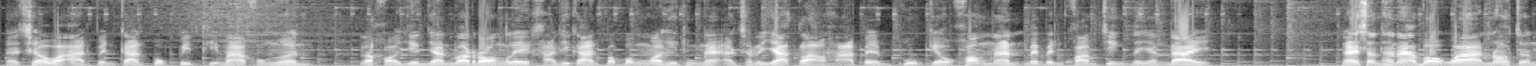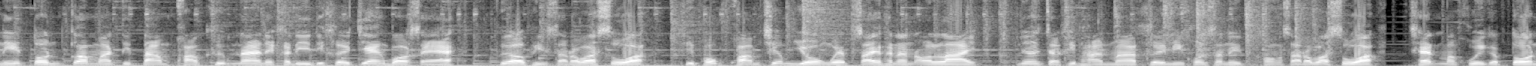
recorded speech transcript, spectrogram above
แต่เชื่อว่าอาจเป็นการปกปิดที่มาของเงินและขอยืนยันว่ารองเลขาธิการปปงที่ถูกนายอัจฉริยะกล่าวหาเป็นผู้เกี่ยวข้องนั้นไม่เป็นความจริงแต่อย่างใด นายสันทนาบอกว่านอกจากนี้ตนก็มาติดตามความคืบหน้าในคดีที่เคยแจ้งเบาะแส เพื่อเอาผิดสารวัตรสัวที่พบความเชื่อมโยงเว็บไซต์พนันออนไลน์ เนื่องจากที่ผ่านมาเคยมีคนสนิทของสารวัตรสัวแชทมาคุยกับตน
